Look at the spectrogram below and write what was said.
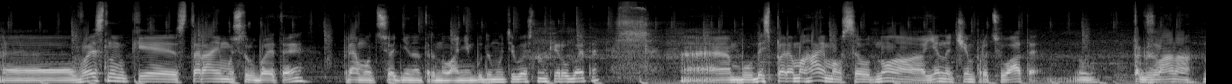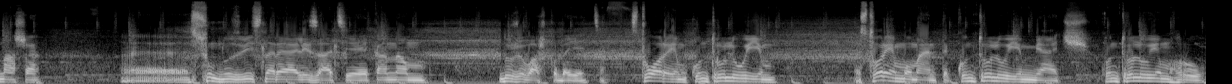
Е, висновки стараємось робити. Прямо от сьогодні на тренуванні будемо ті висновки робити. Е, бо десь перемагаємо, все одно є над чим працювати. Ну, так звана наша е, сумнозвісна реалізація, яка нам дуже важко дається. Створюємо, контролюємо, створюємо моменти, контролюємо м'яч, контролюємо гру.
